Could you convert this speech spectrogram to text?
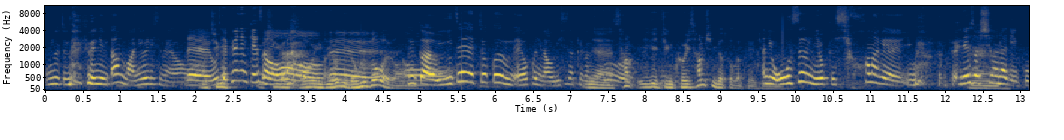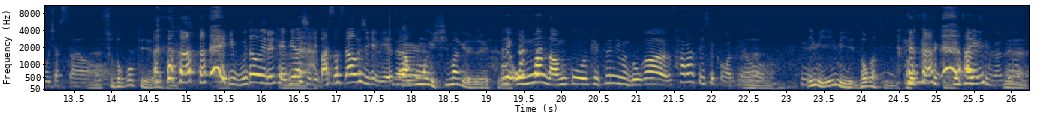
오늘 좀 대표님 땀 많이 흘리시네요. 네, 어, 우리 지금- 대표님께서. 어, 여기 네. 너무 더워요. 그러니까요. 이제 조금 에어컨이 나오기 시작해가지고. 네, 삼, 이게 지금 거의 30 몇 도 같아요. 지금. 아니 옷은 이렇게 시원하게 입으셨는데. 그래서 네. 시원하게 입고 오셨어요. 네, 수도꼭지예요. 이 무더위를 대비하시기, 맞서 싸우시기 위해서. 네. 땅구멍이 심하게 열려 있어요. 아니 옷만 남고 대표님은 녹아 사라지실 것 같아요. 네. 지금 이미 이미 녹았습니다. 괜찮으신 거죠? 네,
